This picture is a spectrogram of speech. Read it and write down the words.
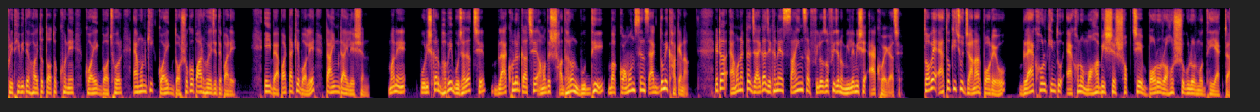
পৃথিবীতে হয়তো ততক্ষণে কয়েক বছর, এমনকি কয়েক দশকও পার হয়ে যেতে পারে। এই ব্যাপারটাকে বলে টাইম ডাইলেশন। মানে পরিষ্কারভাবেই বোঝা যাচ্ছে, ব্ল্যাক হোলের কাছে আমাদের সাধারণ বুদ্ধি বা কমন সেন্স একদমই খাকে না। এটা এমন একটা জায়গা যেখানে সায়েন্স আর ফিলোসফি যেন মিলেমিশে এক হয়ে গেছে। তবে এত কিছু জানার পরেও ব্ল্যাক হোল কিন্তু এখনও মহাবিশ্বের সবচেয়ে বড় রহস্যগুলোর মধ্যেই একটা।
